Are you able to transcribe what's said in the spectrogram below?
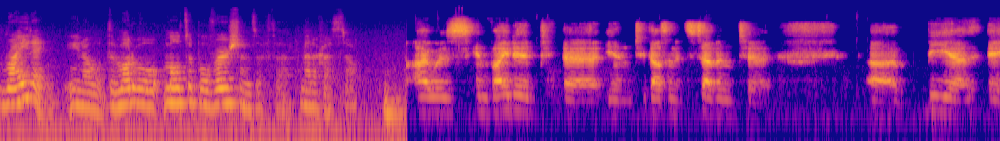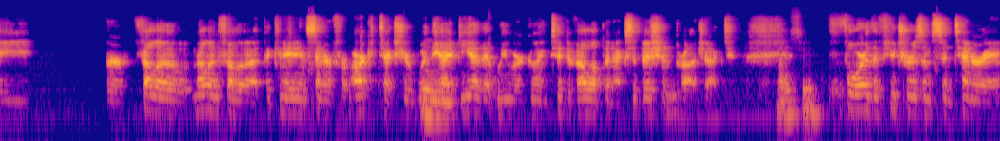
writing? You know, the multiple multiple versions of the manifesto. I was invited uh, in 2007 to uh, be a, a or fellow Mellon Fellow at the Canadian Centre for Architecture with the Mhm. idea that we were going to develop an exhibition project for the Futurism Centenary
